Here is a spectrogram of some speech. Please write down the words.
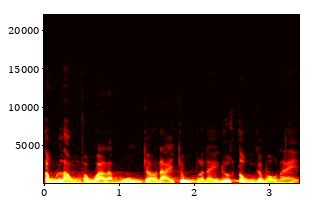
trong lòng pháp hòa là muốn cho đại chúng ở đây được tụng cái bộ này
